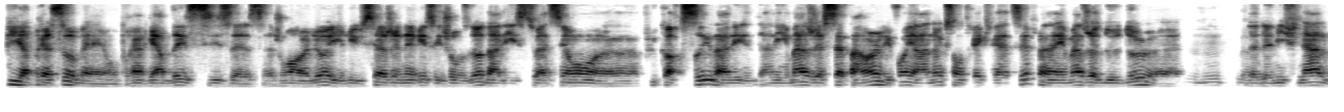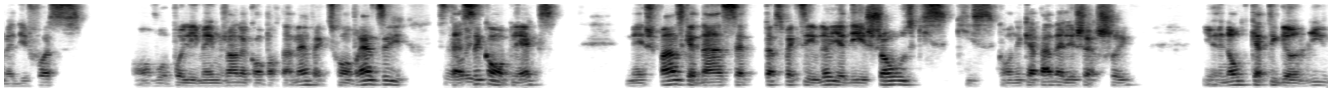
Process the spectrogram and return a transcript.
Puis après ça, ben, on pourrait regarder si ce, joueur-là il réussit à générer ces choses-là dans des situations euh, plus corsées, dans les, dans les matchs de 7 à 1. Des fois, il y en a qui sont très créatifs. Dans les matchs de 2-2 euh, mm-hmm. ben de demi-finale, ben, des fois, on ne voit pas les mêmes genres de comportements. Fait que tu comprends, c'est ben assez complexe. Mais je pense que dans cette perspective-là, il y a des choses qu'on est capable d'aller chercher. Il y a une autre catégorie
